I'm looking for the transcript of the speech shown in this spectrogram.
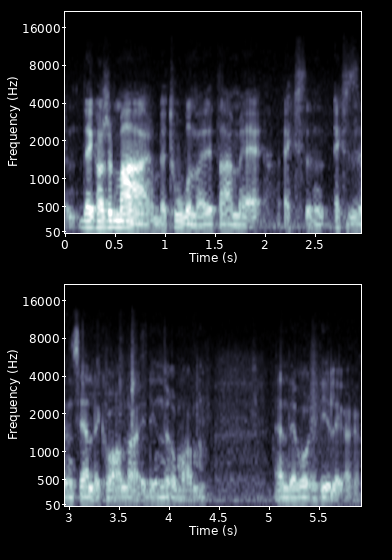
det er kanskje mer betona dette her med eksistensielle kvaler i denne romanen enn det har vært tidligere.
